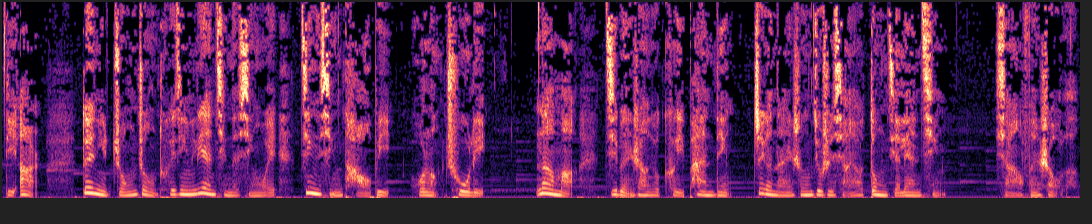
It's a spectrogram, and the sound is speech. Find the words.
第二，对你种种推进恋情的行为进行逃避或冷处理，那么基本上就可以判定这个男生就是想要冻结恋情，想要分手了。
